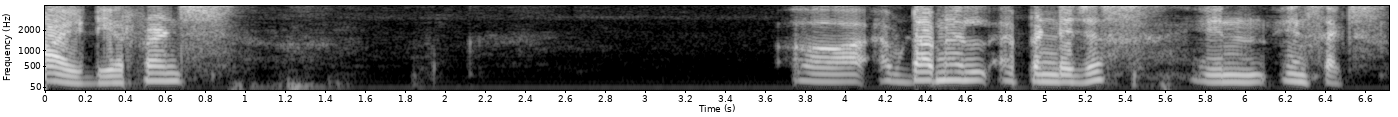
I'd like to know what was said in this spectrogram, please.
Hi dear friends, uh, abdominal appendages in insects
